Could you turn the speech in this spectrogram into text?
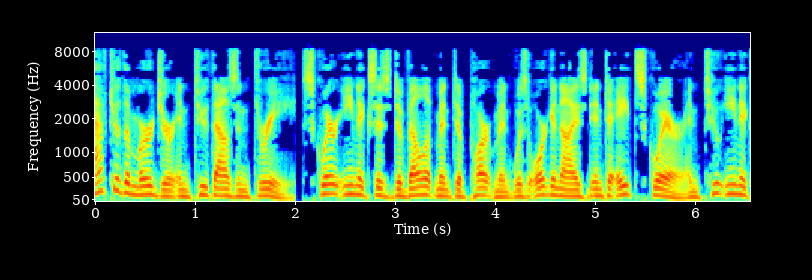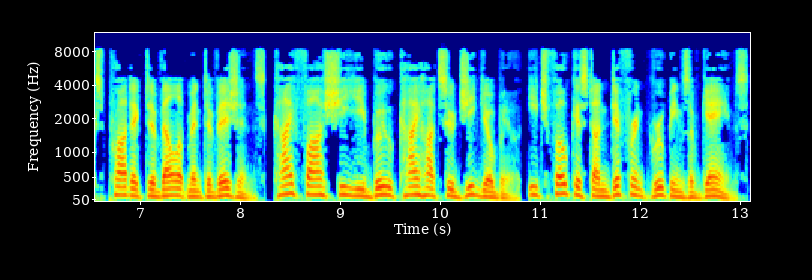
After the merger in 2003, Square Enix's development department was organized into eight Square and two Enix product development divisions, Kai Fa Shi Yibu Kaihatsu Jigyobu, each focused on different groupings of games.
